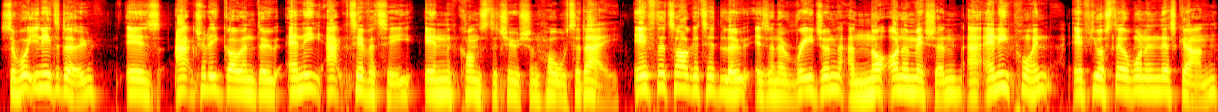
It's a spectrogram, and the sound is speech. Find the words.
So what you need to do is actually go and do any activity in Constitution Hall today. If the targeted loot is in a region and not on a mission, at any point, if you're still wanting this gun,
